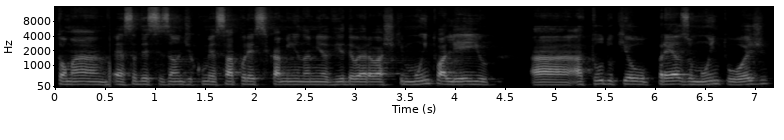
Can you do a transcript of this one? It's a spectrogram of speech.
tomar essa decisão de começar por esse caminho na minha vida, eu era, eu acho que, muito alheio a, a tudo que eu prezo muito hoje.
